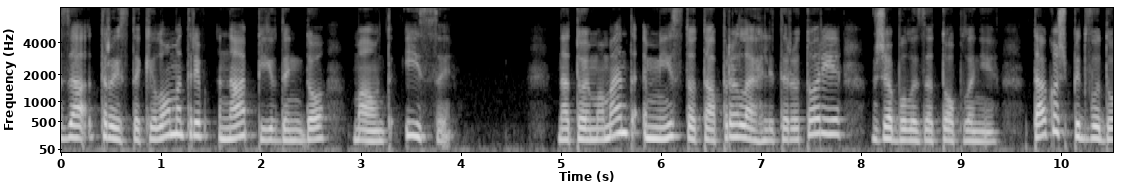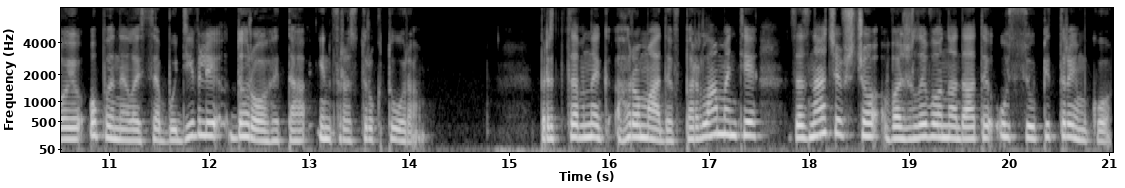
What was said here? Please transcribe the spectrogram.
за 300 кілометрів на південь до Маунт Іси. На той момент місто та прилеглі території вже були затоплені. Також під водою опинилися будівлі, дороги та інфраструктура. Представник громади в парламенті зазначив, що важливо надати усю підтримку,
